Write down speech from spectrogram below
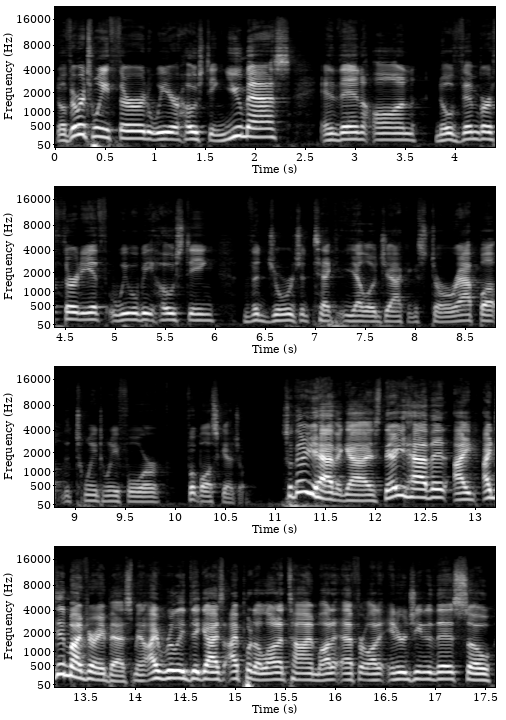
November 23rd. We are hosting UMass. And then on November 30th, we will be hosting the Georgia Tech Yellow Jackets to wrap up the 2024 football schedule. So there you have it, guys. There you have it. I, I did my very best, man. I really did, guys. I put a lot of time, a lot of effort, a lot of energy into this. So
